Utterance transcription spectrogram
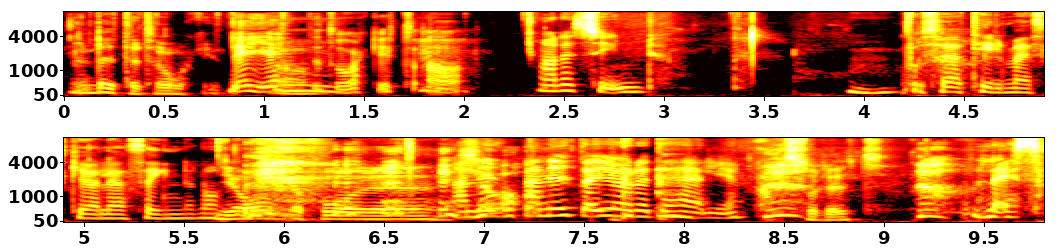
Lite tråkigt. Det är jättetråkigt. Ja. Ja, det är synd. Får säga till mig, ska jag läsa in det något? Ja, jag får eh, Ani- Ja. Anita gör det till helgen. absolut. Läs.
